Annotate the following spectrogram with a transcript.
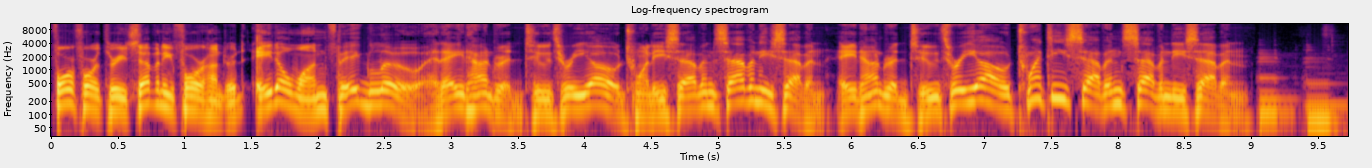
443 7400. 801 Big Lou at 800 230 2777. 800 230 2777.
